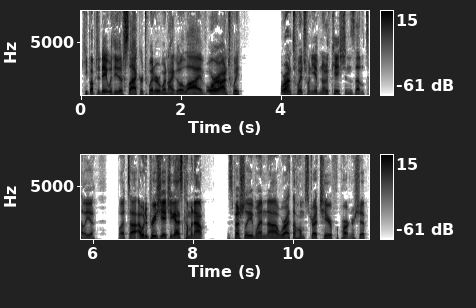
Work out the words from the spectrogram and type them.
keep up to date with either Slack or Twitter when I go live, or on Twitch, or on Twitch when you have notifications. That'll tell you. But uh, I would appreciate you guys coming out, especially when uh, we're at the home stretch here for partnership.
